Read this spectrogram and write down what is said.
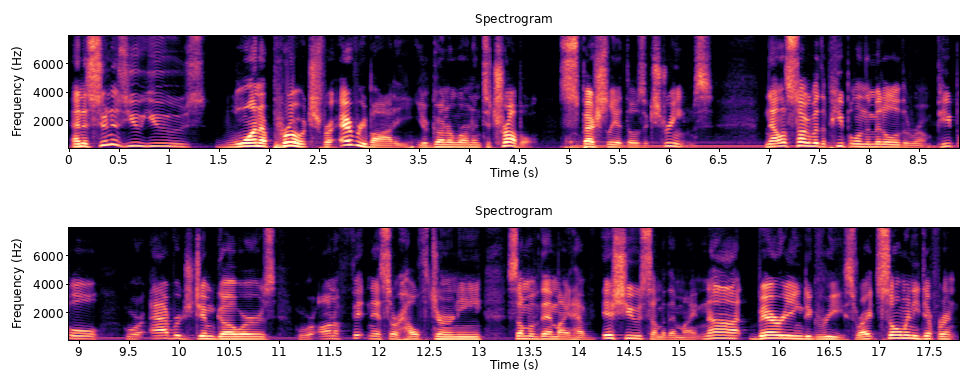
And as soon as you use one approach for everybody, you're going to run into trouble, especially at those extremes. Now, let's talk about the people in the middle of the room. People who are average gym goers, who are on a fitness or health journey. Some of them might have issues, some of them might not, varying degrees, right? So many different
